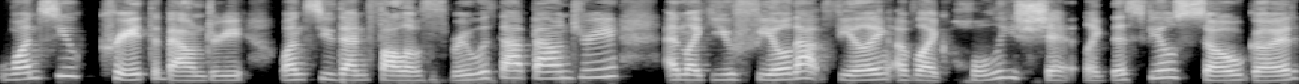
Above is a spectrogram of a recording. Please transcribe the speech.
once you create the boundary, once you then follow through with that boundary and like you feel that feeling of like, holy shit, like this feels so good,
